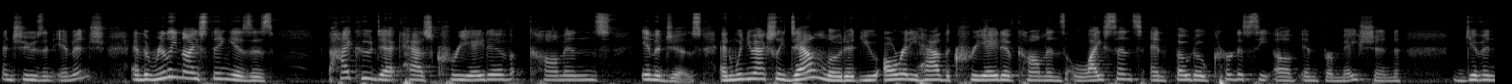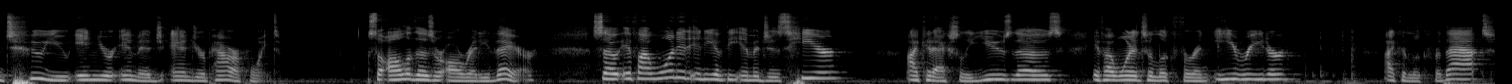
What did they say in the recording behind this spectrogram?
and choose an image, and the really nice thing is, is Haiku Deck has Creative Commons images. And when you actually download it, you already have the Creative Commons license and photo courtesy of information given to you in your image and your PowerPoint. So all of those are already there. So if I wanted any of the images here, I could actually use those. If I wanted to look for an e-reader, I could look for that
